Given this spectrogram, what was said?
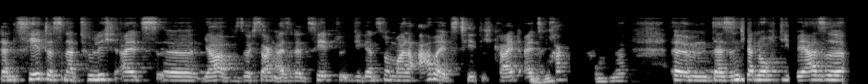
dann zählt das natürlich als, äh, ja, wie soll ich sagen, also dann zählt die ganz normale Arbeitstätigkeit als mhm. Praktikum. Ne? Ähm, da sind ja noch diverse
